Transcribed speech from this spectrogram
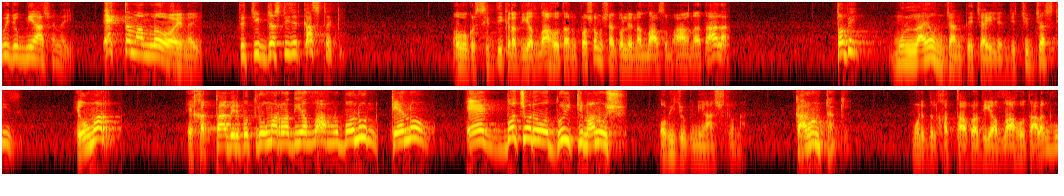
অভিযোগ নিয়ে আসে নাই। একটা মামলাও হয় নাই। তো চিফ জাস্টিসের কাজটা কি? অবকর সিদ্দিক রাদি আল্লাহ তার প্রশংসা করলেন আল্লাহ তবে মূল্যায়ন জানতে চাইলেন যে চিফ জাস্টিস হে উমার, হে খাত্তাবের পুত্র উমর রাদি আল্লাহ বলুন, কেন এক বছরেও দুইটি মানুষ অভিযোগ নিয়ে আসলো না? কারণটা কি? মরিদুল খাত্তাব রাদি আল্লাহ তালানহু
